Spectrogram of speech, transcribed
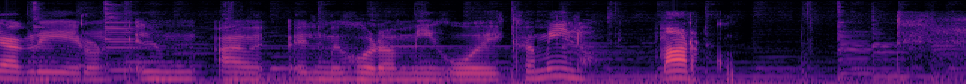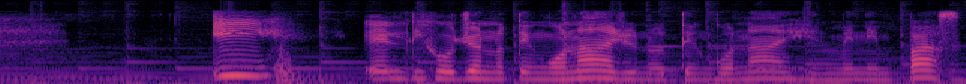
agregaron el, el mejor amigo de Camilo, Marco. Y él dijo, yo no tengo nada, yo no tengo nada, déjenme en paz.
